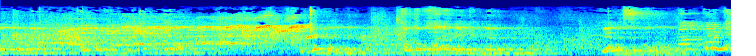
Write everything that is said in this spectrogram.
있겠네요. 있겠네. 작업 사료가 있겠네. 미안했습니다.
